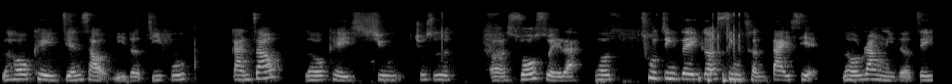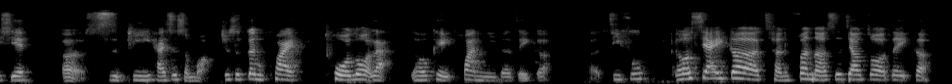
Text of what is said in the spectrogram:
然后可以减少你的肌肤干燥，然后可以修就是呃锁水了，然后促进这个新陈代谢，然后让你的这些。呃，死皮还是什么，就是更快脱落了，然后可以换你的这个呃肌肤。然后下一个成分呢是叫做这个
